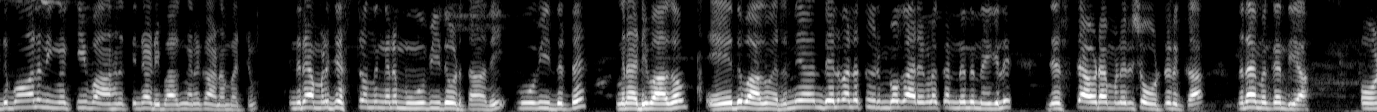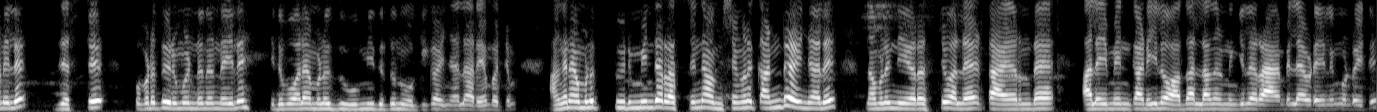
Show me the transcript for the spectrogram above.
ഇതുപോലെ നിങ്ങൾക്ക് ഈ വാഹനത്തിന്റെ അടിഭാഗം ഇങ്ങനെ കാണാൻ പറ്റും. എന്നിട്ട് നമ്മൾ ജസ്റ്റ് ഒന്ന് ഇങ്ങനെ മൂവ് ചെയ്ത് കൊടുത്താൽ മതി. മൂവ് ചെയ്തിട്ട് ഇങ്ങനെ അടിഭാഗം ഏത് ഭാഗം വരും. എന്തെങ്കിലും വല്ല തുരുമ്പോ കാര്യങ്ങളൊക്കെ ഉണ്ടെന്നുണ്ടെങ്കിൽ ജസ്റ്റ് അവിടെ നമ്മളൊരു ഷോട്ട് എടുക്കുക. എന്നിട്ട് നമുക്ക് എന്ത് ചെയ്യാം? ഫോണിൽ ജസ്റ്റ് ഇവിടെ തുരുമ്പുണ്ടെന്നുണ്ടെങ്കിൽ ഇതുപോലെ നമ്മൾ സൂം ചെയ്തിട്ട് നോക്കി കഴിഞ്ഞാൽ അറിയാൻ പറ്റും. അങ്ങനെ നമ്മൾ തുരുമ്പിന്റെ റെസ്റ്റിന്റെ അംശങ്ങൾ കണ്ടു കഴിഞ്ഞാൽ നമ്മൾ നിയറസ്റ്റ് വല്ല ടയറിന്റെ അലൈൻമെന്റ് കടിയിലോ അതല്ലാന്നുണ്ടെങ്കിൽ റാമ്പിൽ എവിടെയെങ്കിലും കൊണ്ടുപോയിട്ട്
